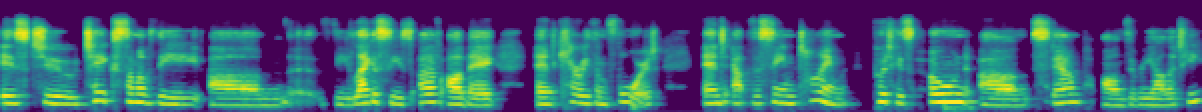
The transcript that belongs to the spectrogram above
is to take some of the, um, the legacies of Abe and carry them forward, and at the same time, put his own um, stamp on the reality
